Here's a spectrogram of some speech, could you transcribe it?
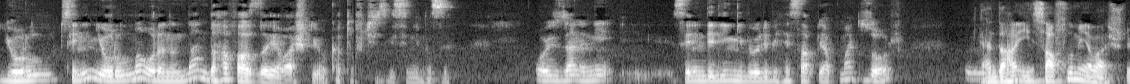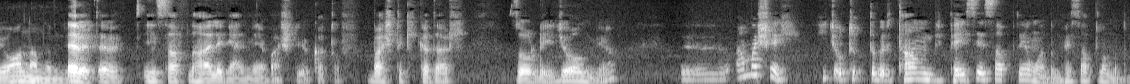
yorul senin yorulma oranından daha fazla yavaşlıyor katof çizgisinin hızı. O yüzden hani senin dediğin gibi öyle bir hesap yapmak zor. Yani daha insaflı mı başlıyor o anlamda mı diyorsun? Evet evet insaflı hale gelmeye başlıyor katof. Baştaki kadar zorlayıcı olmuyor. Ee, ama şey hiç oturup da böyle tam bir pace hesaplayamadım, hesaplamadım.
